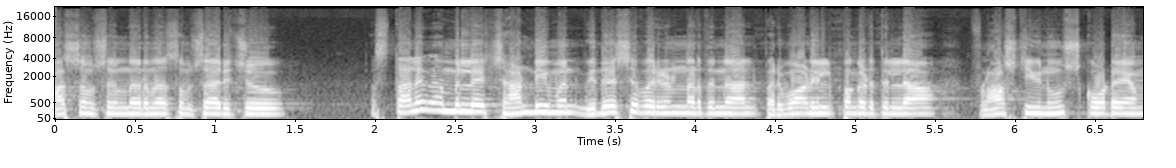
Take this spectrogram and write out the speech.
ആശംസകൾ നേർന്ന് സംസാരിച്ചു. സ്ഥലം എം എൽ എ ചാണ്ടിമൻ വിദേശ പര്യടനം നടത്തിനാൽ പരിപാടിയിൽ പങ്കെടുത്തില്ല. Flash T news Kottayam.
